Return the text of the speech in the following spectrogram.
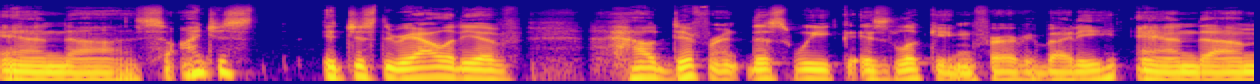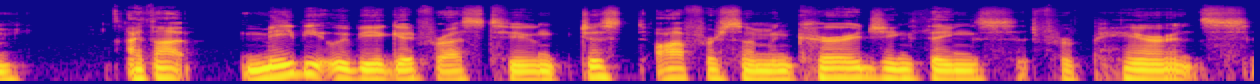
And uh, so I just, it's just the reality of how different this week is looking for everybody. And um, I thought maybe it would be good for us to just offer some encouraging things for parents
